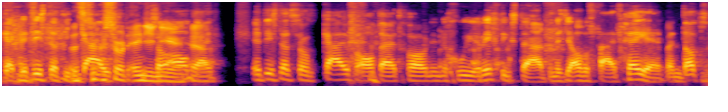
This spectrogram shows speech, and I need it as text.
kijk, het is dat die dat is een soort engineer, altijd, het is dat zo'n kuif altijd gewoon in de goede richting staat. En dat je altijd 5G hebt. En dat,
